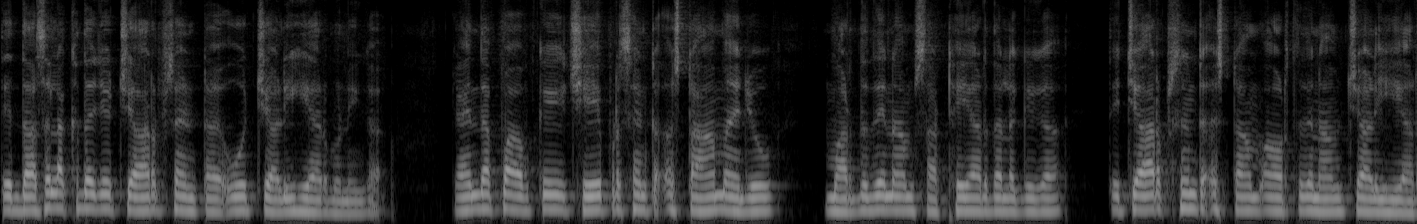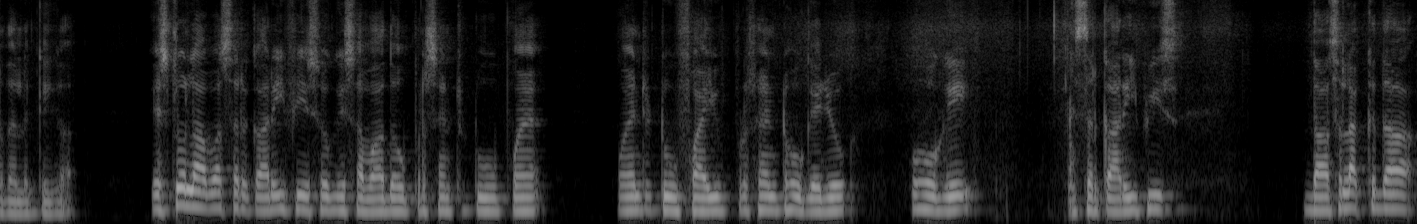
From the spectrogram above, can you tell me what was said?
ਤੇ 10 ਲੱਖ ਦਾ ਜੋ 4% ਹੈ, ਉਹ 40000 ਬਣੇਗਾ। ਕਹਿੰਦਾ ਭਾਵ ਕਿ 6% ਅਸਟਾਮ ਹੈ ਜੋ ਮਰਦ ਦੇ ਨਾਮ 60000 ਦਾ ਲੱਗੇਗਾ ਤੇ 4% ਅਸਟਾਮ ਔਰਤ ਦੇ ਨਾਮ 40000 ਦਾ ਲੱਗੇਗਾ। ਇਸ ਤੋਂ ਇਲਾਵਾ ਸਰਕਾਰੀ ਫੀਸ ਹੋਗੀ ਸਵਾ ਦੋ percent two point two five percent ਹੋ ਗਏ ਜੋ ਉਹ ਹੋ ਗਈ ਸਰਕਾਰੀ ਫੀਸ। 10 ਲੱਖ ਦਾ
